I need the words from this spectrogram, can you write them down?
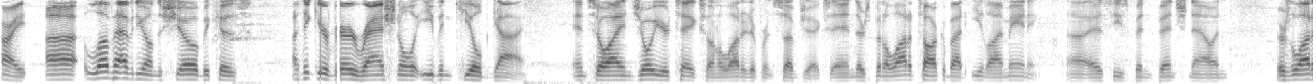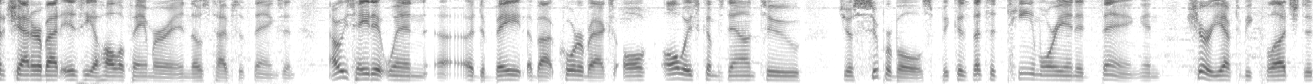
All right. Uh, love having you on the show because I think you're a very rational, even keeled guy. And so I enjoy your takes on a lot of different subjects. And there's been a lot of talk about Eli Manning uh, as he's been benched now. And there's a lot of chatter about is he a Hall of Famer and those types of things. And I always hate it when uh, a debate about quarterbacks all, always comes down to – just Super Bowls because that's a team oriented thing. And sure, you have to be clutch to,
